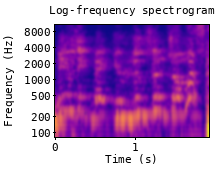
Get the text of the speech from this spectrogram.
Music make you lose control. What's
